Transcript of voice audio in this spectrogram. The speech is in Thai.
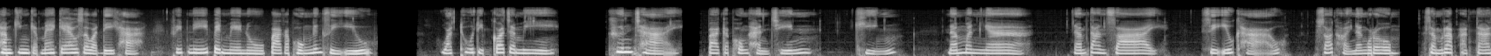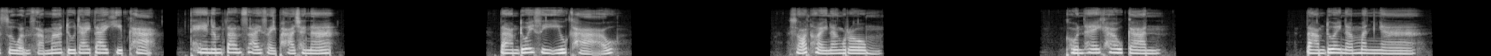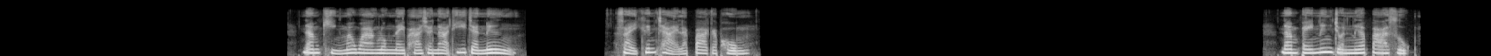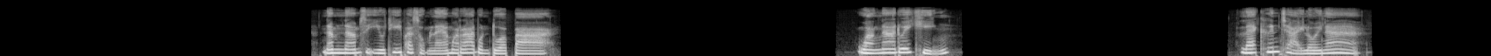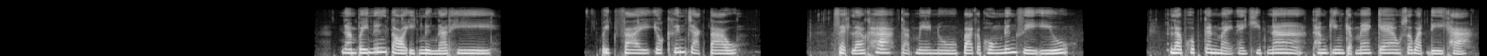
ทำกินกับแม่แก้วสวัสดีค่ะ คลิปนี้เป็นเมนูปลากระพงนึ่งซีอิ๊ววัตถุดิบก็จะมี ขึ้นฉ่าย ปลากระพงหั่นชิ้น ขิง น้ำมันงา น้ำตาลทราย ซีอิ๊วขาว ซอสหอยนางรมสำหรับอัตราส่วนสามารถดูได้ใต้คลิปค่ะ เทน้ำตาลทรายใส่ภาชนะ ตามด้วยซีอิ๊วขาว ซอสหอยนางรม คนให้เข้ากัน ตามด้วยน้ำมันงา นำขิงมาวางลงในภาชนะที่จะนึ่ง ใส่ขึ้นฉ่ายและปลากระพง นำไปนึ่งจนเนื้อปลาสุกนำน้ำซีอิ๊วที่ผสมแล้วมาราดบนตัวปลาวางหน้าด้วยขิง และขึ้นฉ่ายโรยหน้า นำไปนึ่งต่ออีกหนึ่งนาที ปิดไฟยกขึ้นจากเตา เสร็จแล้วค่ะ กับเมนูปลากระพงนึ่งซีอิ๊วแล้วพบกันใหม่ในคลิปหน้าทำกินกับแม่แก้ว สวัสดีค่ะ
